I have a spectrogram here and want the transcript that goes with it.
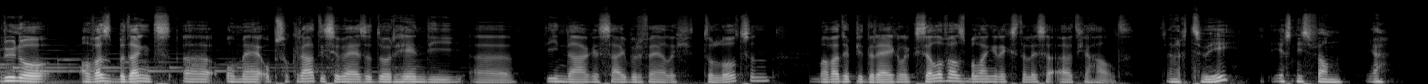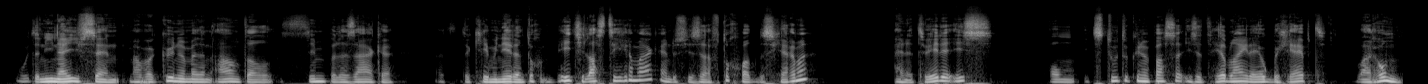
Bruno, alvast bedankt eh, om mij op Socratische wijze doorheen die eh, tien dagen cyberveilig te loodsen. Maar wat heb je er eigenlijk zelf als belangrijkste lessen uitgehaald? Er zijn er twee. Het eerste is van, ja, we moeten niet naïef zijn, maar we kunnen met een aantal simpele zaken het de criminelen toch een beetje lastiger maken en dus jezelf toch wat beschermen. En het tweede is, om iets toe te kunnen passen, is het heel belangrijk dat je ook begrijpt waarom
